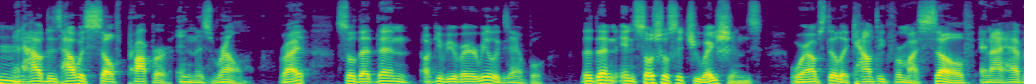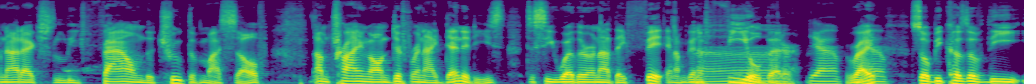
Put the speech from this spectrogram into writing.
and how does how is self proper in this realm, right? So that then I'll give you a very real example. That then in social situations where I'm still accounting for myself and I have not actually found the truth of myself, I'm trying on different identities to see whether or not they fit, and I'm gonna feel uh, better Yeah. right? yeah. So because of the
